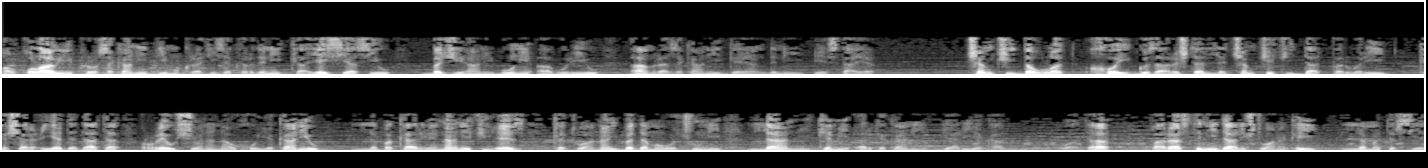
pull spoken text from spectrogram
هەڵقوڵاوی پرۆسەکانی دیموکراتیزەکردنی کایەی سیاسی و بەجیهانیبوونی ئابووری و ئامرازەکانی گەیاندنی ئێستایە. چەمکی دەوڵەت خۆی گوزارشتە لە چەمکێکی دادپەروەری کە شەرعیە دەداتە ڕێ و شوێنە ناوخۆییەکانی و لە بەکارهێنانێکی هێز کە توانای بەدەمەوەچوونی لانی کەمی ئەرکەکانی دیارییەکات، واتە پاراستنی دانیشتوانەکەی لە مەترسیە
